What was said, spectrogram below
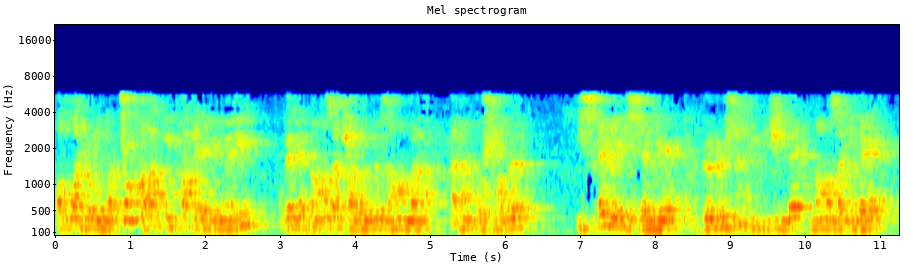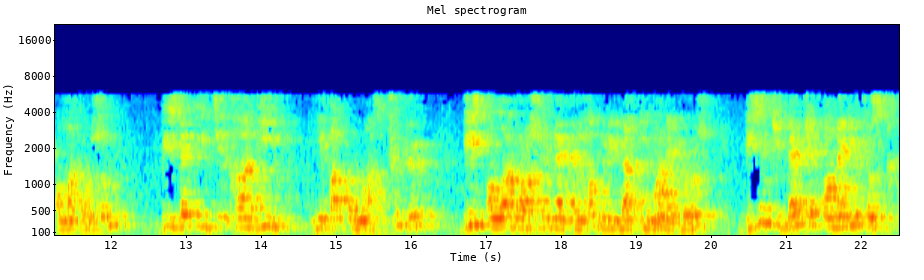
Allah yolunda çok rahat infak edebilmeli ve de namaza çağrıldığı zaman da hemen koşmalı, istemeye istemeye gönülsüz bir biçimde namaza giderek Allah korusun bizde itikadi nifak olmaz. Çünkü biz Allah ve Resulüne elhamdülillah iman ediyoruz. Bizimki belki ameli fısk,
